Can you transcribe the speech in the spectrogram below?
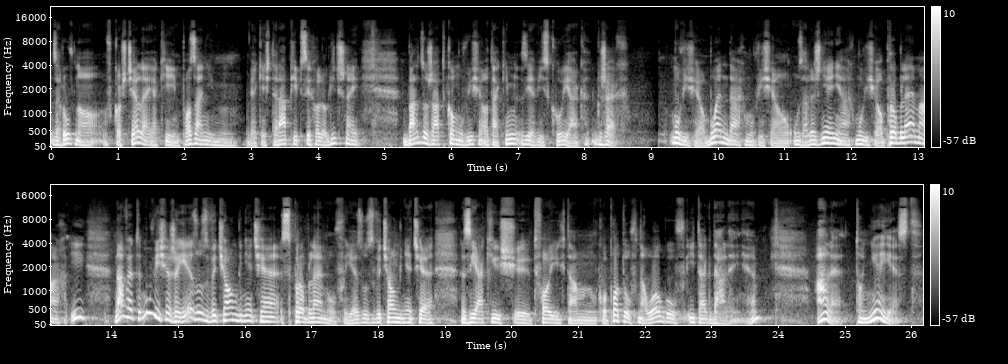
zarówno w kościele, jak i poza nim, w jakiejś terapii psychologicznej, bardzo rzadko mówi się o takim zjawisku jak grzech. Mówi się o błędach, mówi się o uzależnieniach, mówi się o problemach i nawet mówi się, że Jezus wyciągnie cię z problemów, Jezus wyciągnie cię z jakichś y, twoich tam kłopotów, nałogów i tak dalej, nie? Ale to nie jest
